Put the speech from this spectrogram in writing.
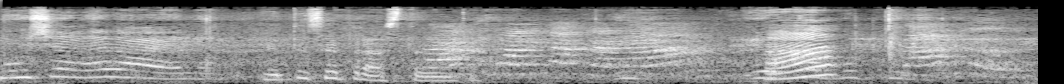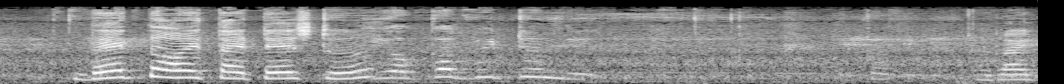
ಮೂಷ ಎತ್ತಸೇ ಪ್ರಾಸ್ತಾವಿಕ ಹಾಂ దేక్తో అవుతాయి టేస్ట్. ఈ ఒక్క బిట్ ఉంది. రాయ్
